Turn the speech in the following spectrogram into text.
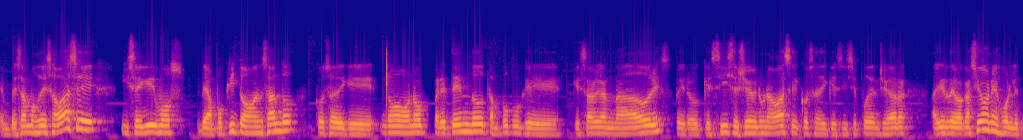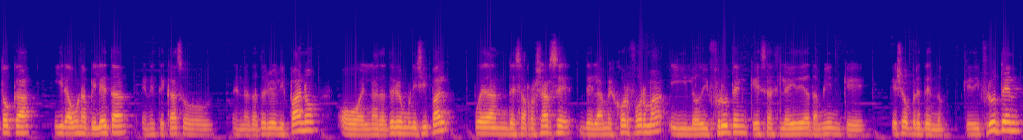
empezamos de esa base y seguimos de a poquito avanzando, cosa de que no, no pretendo tampoco que, que salgan nadadores, pero que sí se lleven una base, cosa de que si se pueden llegar a ir de vacaciones o le toca ir a una pileta, en este caso el natatorio del hispano o el natatorio municipal, puedan desarrollarse de la mejor forma y lo disfruten, que esa es la idea también que, que yo pretendo. Que disfruten,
